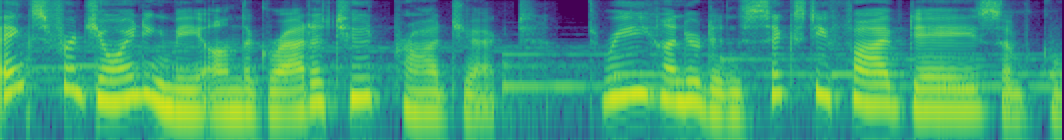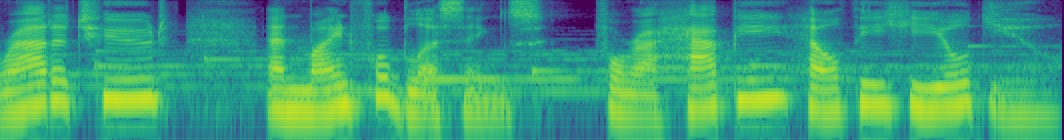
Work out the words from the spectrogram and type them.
Thanks for joining me on the Gratitude Project 365 days of gratitude and mindful blessings for a happy, healthy, healed you.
